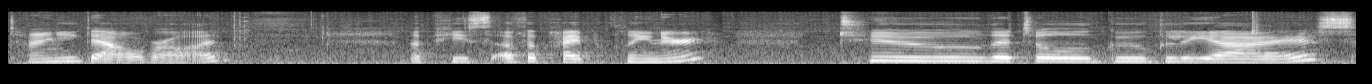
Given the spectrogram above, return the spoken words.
tiny dowel rod, a piece of a pipe cleaner, two little googly eyes,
